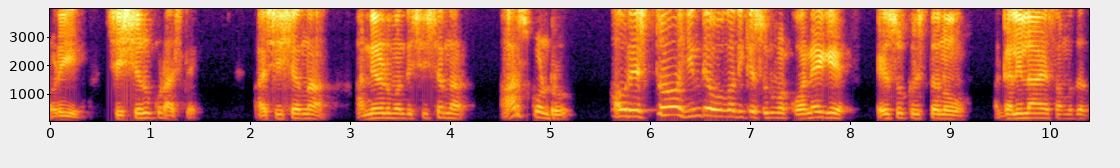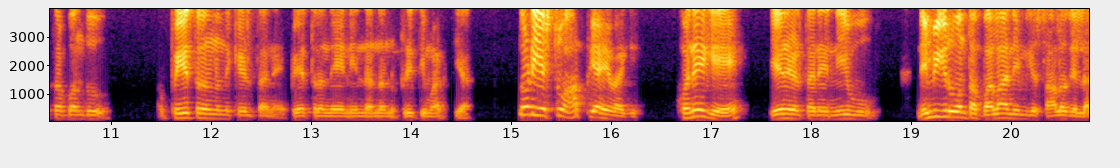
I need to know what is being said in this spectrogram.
ನೋಡಿ, ಶಿಷ್ಯರು ಕೂಡ ಅಷ್ಟೇ. ಆ ಶಿಷ್ಯನ ಹನ್ನೆರಡು ಮಂದಿ ಶಿಷ್ಯನ ಆರಿಸ್ಕೊಂಡ್ರು. ಅವ್ರು ಎಷ್ಟೋ ಹಿಂದೆ ಹೋಗೋದಿಕ್ಕೆ ಶುರುವ ಕೊನೆಗೆ ಯೇಸು ಕ್ರಿಸ್ತನು ಗಲಿಲಾಯ ಸಮುದ್ರ ಬಂದು ಪೇತ್ರನನ್ನು ಕೇಳ್ತಾನೆ. ಪೇತ್ರನೇ ನನ್ನನ್ನು ಪ್ರೀತಿ ಮಾಡ್ತೀಯ? ನೋಡಿ ಎಷ್ಟು ಆಪ್ಯಾಯವಾಗಿ. ಕೊನೆಗೆ ಏನ್ ಹೇಳ್ತಾನೆ, ನೀವು ನಿಮಗಿರುವಂತ ಬಲ ನಿಮಗೆ ಸಾಲೋದಿಲ್ಲ.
